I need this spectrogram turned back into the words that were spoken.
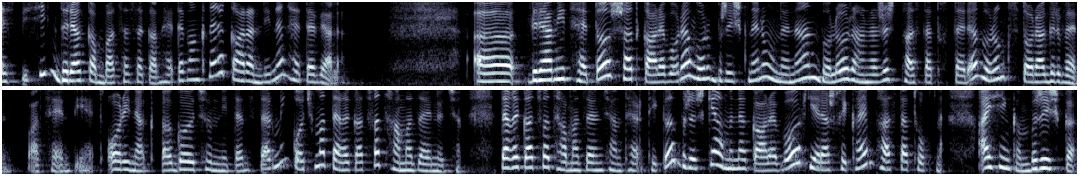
այսպեսին, դրական բացասական հետևանքները կարան լինեն հետևյալ տվյալը։ Դրանից հետո շատ կարևոր է, որ բժիշկները ունենան բոլոր անհրաժեշտ փաստաթղթերը, որոնք ստորագրվեն պացիենտի հետ։ Օրինակ, գոյություն ունի տենց տերմին, կոչվում է տեղեկացված համաձայնություն։ Տեղեկացված համաձայնության թերթիկը բժշկի ամենակարևոր երաշխիքային փաստաթուղթն է։ Այսինքն, բժիշկը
